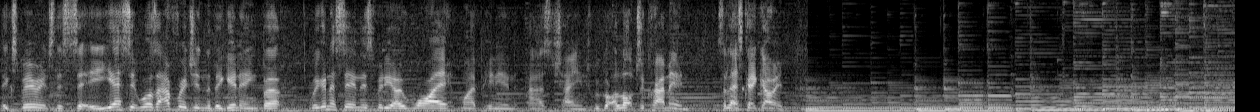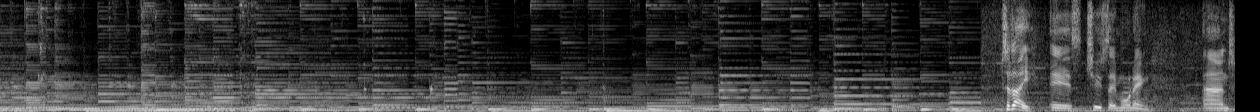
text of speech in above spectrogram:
experience this city. Yes, it was average in the beginning, but we're going to see in this video why my opinion has changed. We've got a lot to cram in, so let's get going. Today is Tuesday morning and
